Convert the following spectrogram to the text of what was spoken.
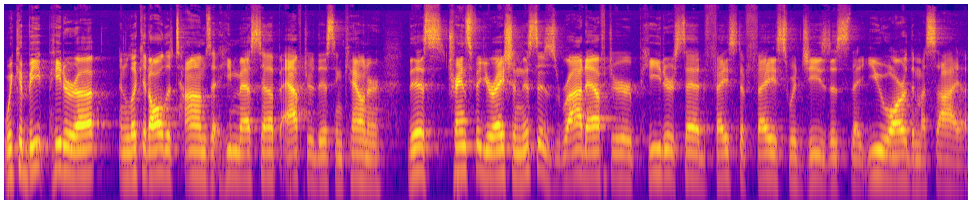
We could beat Peter up and look at all the times that he messed up after this encounter. This transfiguration, this is right after Peter said face to face with Jesus that you are the Messiah.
